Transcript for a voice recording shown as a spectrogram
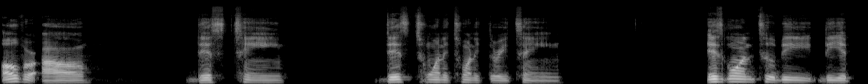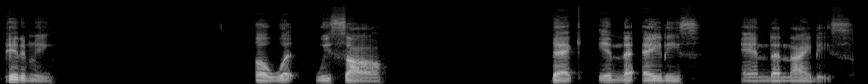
Overall, this team, this 2023 team, is going to be the epitome of what we saw back in the 80s and the 90s.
